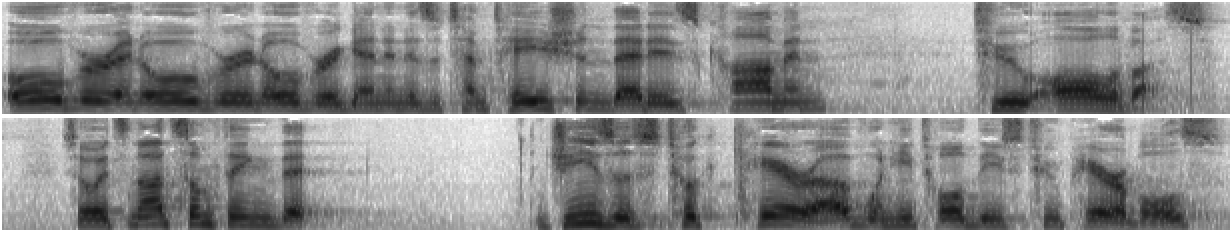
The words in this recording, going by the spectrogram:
over and over and over again and is a temptation that is common to all of us. So it's not something that Jesus took care of when he told these two parables.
